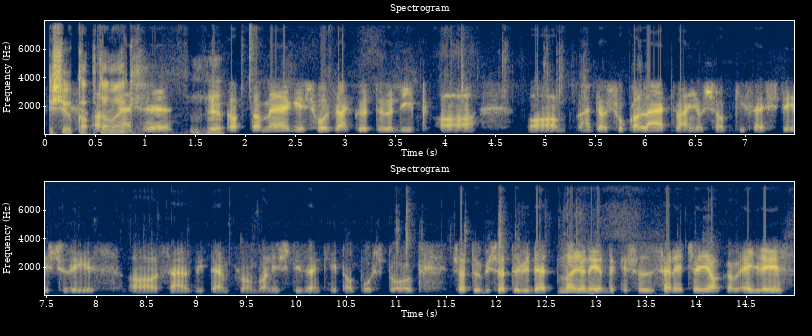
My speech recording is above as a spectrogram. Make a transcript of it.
És ő kapta meg. Hát, uh-huh. Ő kapta meg, és hozzá kötődik a a, hát a sokkal látványosabb kifestés rész a százdi templomban is, 12 apostol, stb. stb. De hát nagyon érdekes ez a Szerecsei Jakab. Egyrészt,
